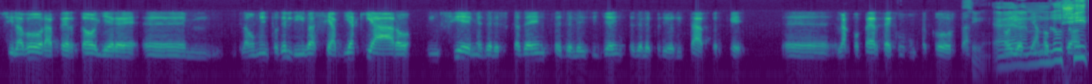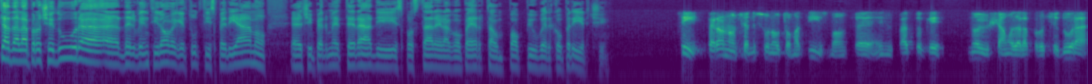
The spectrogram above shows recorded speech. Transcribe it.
si lavora per togliere ehm, l'aumento dell'IVA si abbia chiaro l'insieme delle scadenze, delle esigenze, delle priorità, perché eh, la coperta è comunque corta. Sì. Eh, l'uscita dalla procedura eh, del 29 che tutti speriamo eh, ci permetterà di spostare la coperta un po' più per coprirci. Sì, però non c'è nessun automatismo, cioè, il fatto che noi usciamo dalla procedura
